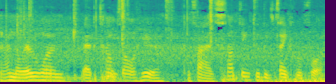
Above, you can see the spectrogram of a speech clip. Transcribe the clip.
And I know everyone that comes on here can find something to be thankful for.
